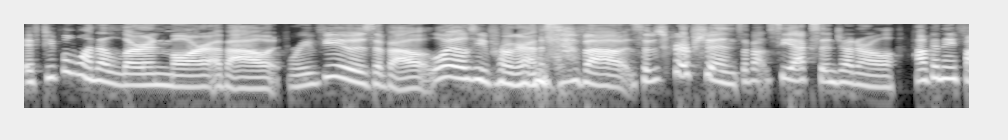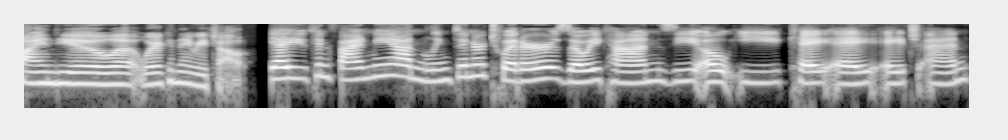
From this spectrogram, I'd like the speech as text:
if people want to learn more about reviews, about loyalty programs, about subscriptions, about CX in general, how can they find you? Where can they reach out? Yeah, you can find me on LinkedIn or Twitter, Zoe Kahn, Z O E K A H N.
